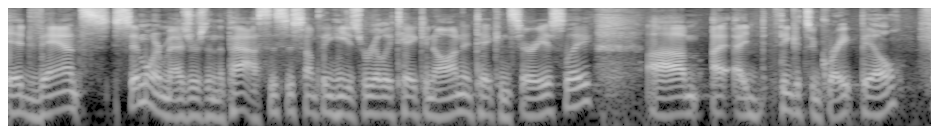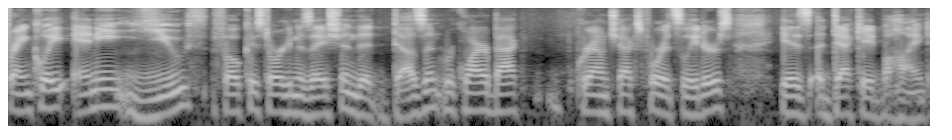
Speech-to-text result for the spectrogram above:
advance similar measures in the past. This is something he's really taken on and taken seriously. Um, I, I think it's a great bill. Frankly, any youth-focused organization that doesn't require background checks for its leaders is a decade behind.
